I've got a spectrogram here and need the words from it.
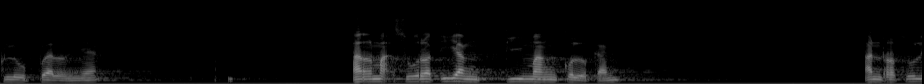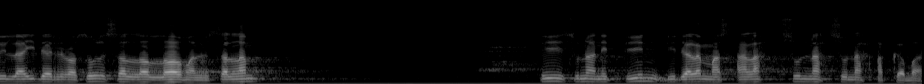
globalnya. Al-maksurati yang dimangkulkan an Rasulillah dari Rasul sallallahu alaihi wasallam. Fi sunaniddin di dalam masalah sunnah-sunnah agama.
